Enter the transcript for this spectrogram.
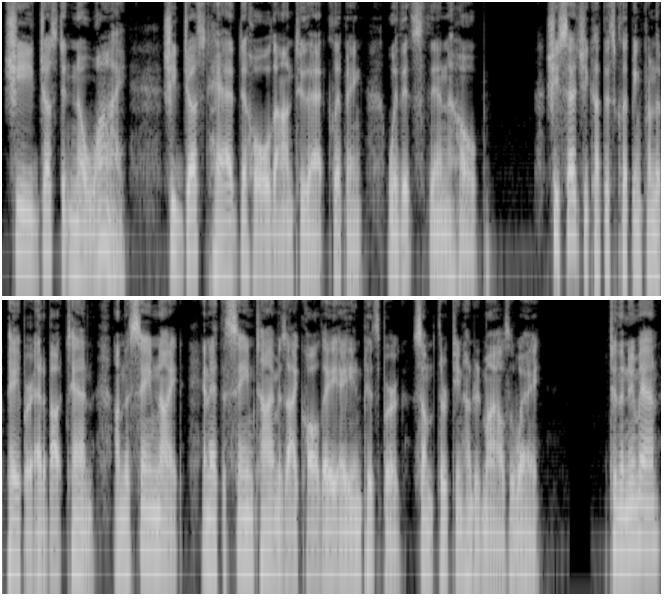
she just didn't know why. She just had to hold on to that clipping with its thin hope. She said she cut this clipping from the paper at about 10 on the same night and at the same time as I called AA in Pittsburgh, some 1300 miles away. To the new man,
